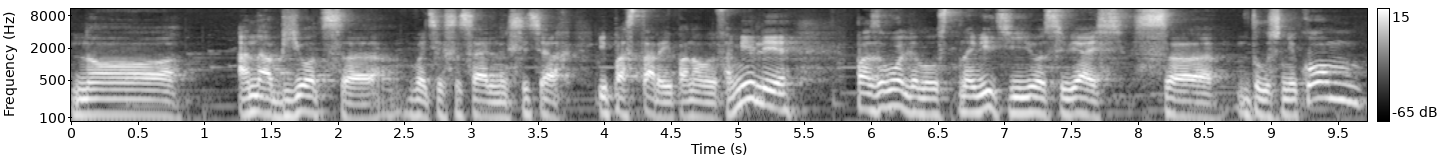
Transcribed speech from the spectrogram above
но она бьется в этих социальных сетях и по старой, и по новой фамилии, позволило установить ее связь с должником,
